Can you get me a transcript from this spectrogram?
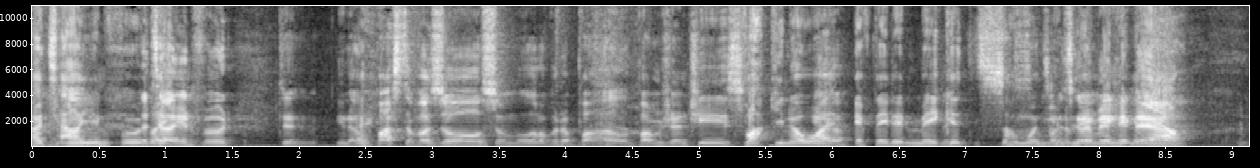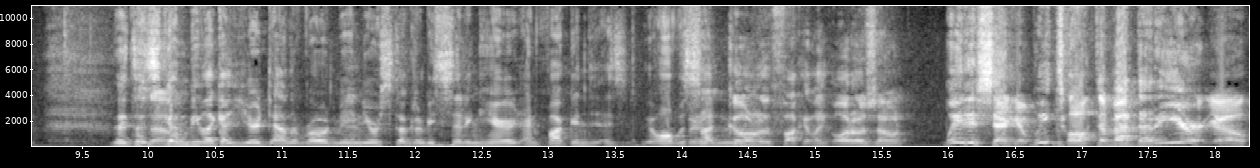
Italian food. like- Italian food. dude, You know, pasta fazool, some a little bit of pa- Parmesan cheese. Fuck, you know what? know, if they didn't make it, someone's, someone's gonna, gonna make, make it, it now. This is So- gonna be like a year down the road. Me and you are still gonna be sitting here and fucking all of a We're sudden going to the fucking like AutoZone. Wait a second, we talked about that a year ago.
